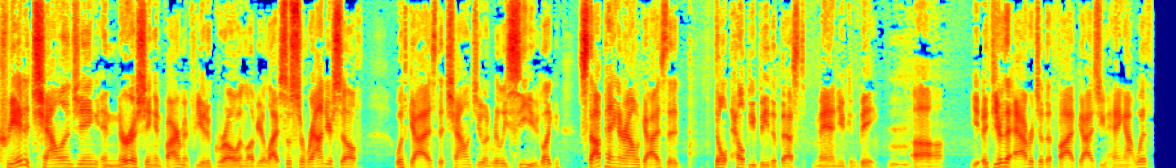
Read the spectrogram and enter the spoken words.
create a challenging and nourishing environment for you to grow and love your life. So surround yourself with guys that challenge you and really see you. Like stop hanging around with guys that don't help you be the best man you can be. Uh, if you're the average of the five guys you hang out with,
